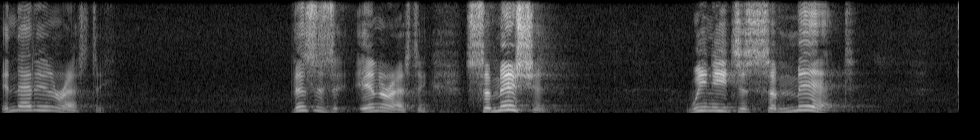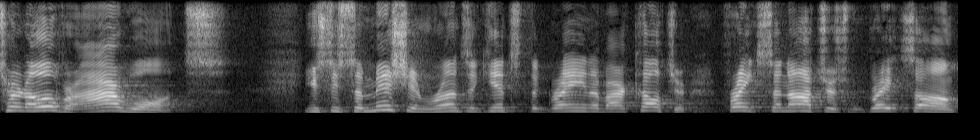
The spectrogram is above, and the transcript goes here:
Isn't that interesting? This is interesting. Submission. We need to submit, turn over our wants. You see, submission runs against the grain of our culture. Frank Sinatra's great song,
